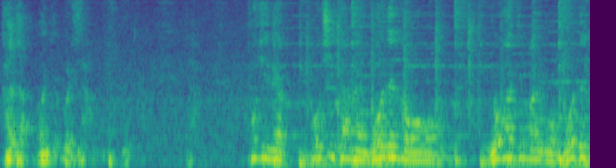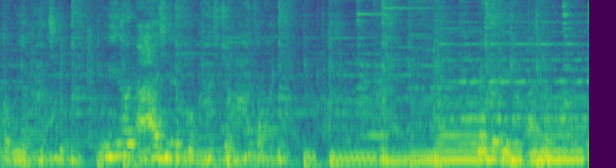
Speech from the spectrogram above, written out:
가자, 언제 벌써 혹시 내가, 혹시 있잖아요. 못해도 욕하지 말고 못해도 그냥 같이, 이거 아시는 분 같이 좀 하자. 멜로디, 아니요. 끝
